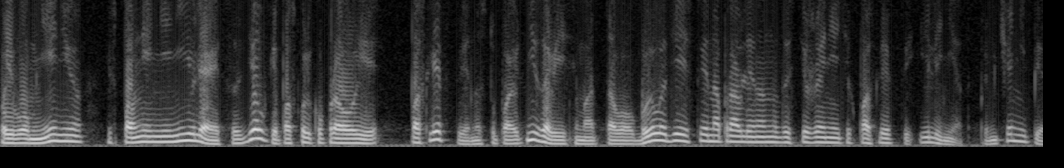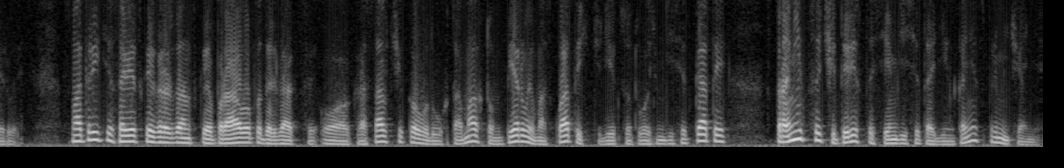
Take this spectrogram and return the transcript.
По его мнению, исполнение не является сделкой, поскольку правовые последствия наступают независимо от того, было действие направлено на достижение этих последствий или нет. Примечание первое. Смотрите «Советское гражданское право» под редакцией О.А. Красавчикова в двух томах, том 1, Москва, 1985, страница 471, конец примечания.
